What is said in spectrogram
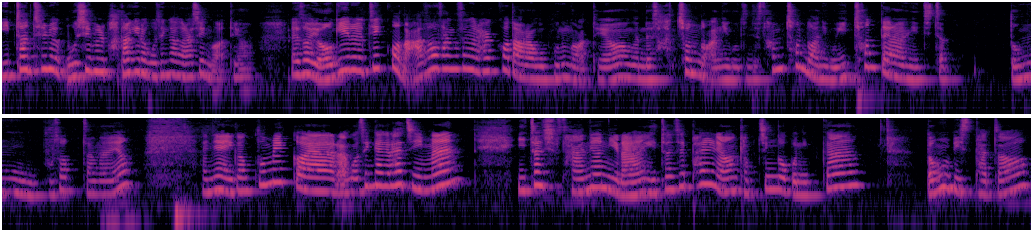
2750을 바닥이라고 생각을 하신 것 같아요. 그래서 여기를 찍고 나서 상승을 할 거다라고 보는 것 같아요. 근데 4천도 아니고 진짜 3천도 아니고 2천대라니 진짜 너무 무섭잖아요. 아니야 이건 꿈일 거야 라고 생각을 하지만 2014년이랑 2018년 겹친 거 보니까 너무 비슷하죠?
